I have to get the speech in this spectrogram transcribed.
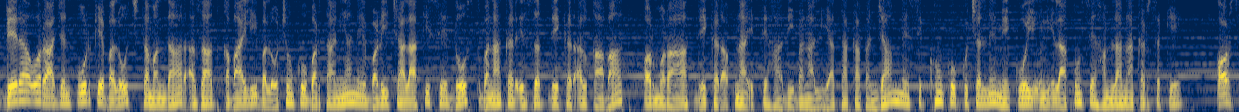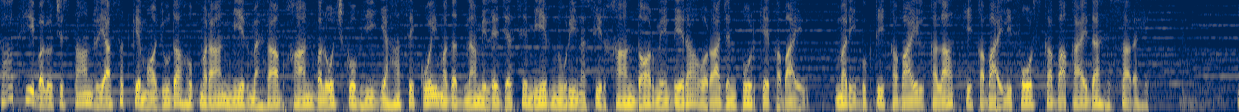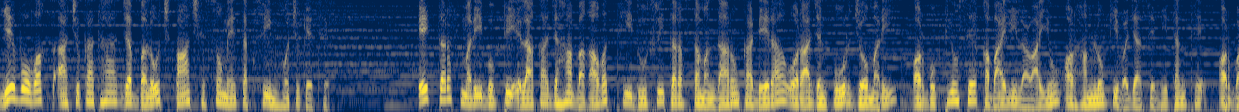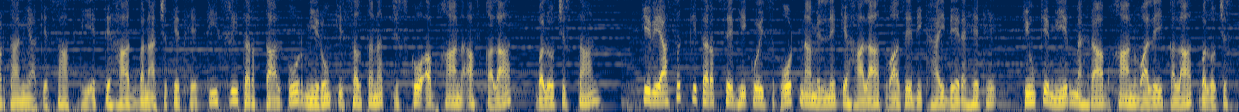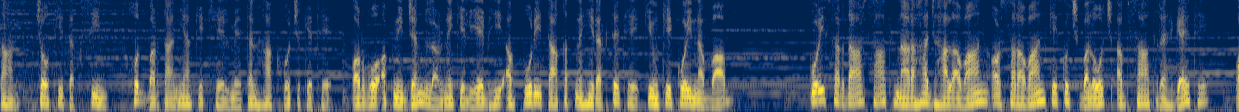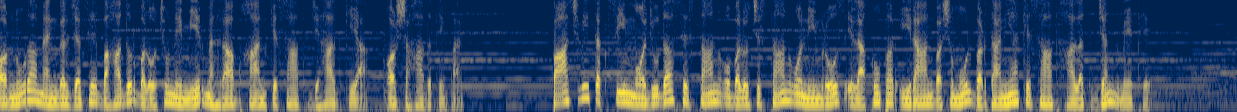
डेरा और राजनपुर के बलोच तमंदार आज़ाद कबायली बलोचों को बरतानिया ने बड़ी चालाकी से दोस्त बनाकर इज़्ज़त देकर अलकाबात और मुरात देकर अपना इतिहादी बना लिया, ताकि पंजाब में सिखों को कुचलने में कोई उन इलाकों से हमला न कर सके और साथ ही बलूचिस्तान रियासत के मौजूदा हुक्मरान मीर महराब खान बलोच को भी यहाँ से कोई मदद न मिले जैसे मीर नूरी नसीर खान दौर में डेरा और राजनपुर के कबाइल, मरी बुकटी कबाइल, कलात की कबाइली फोर्स का बाकायदा हिस्सा रहे। ये वो वक्त आ चुका था जब बलोच पाँच हिस्सों में तकसीम हो चुके थे। एक तरफ़ मरी बुगटी इलाका जहाँ बगावत थी, दूसरी तरफ़ तमंदारों का डेरा व राजनपुर जो मरी और बुगटियों से कबायली लड़ाइयों और हमलों की वजह से भी तंग थे और बरतानिया के साथ भी इतिहाद बना चुके थे। तीसरी तरफ़ तालपुर मीरों की सल्तनत जिसको अब खान अफकलात बलोचिस्तान की रियासत की तरफ़ से भी कोई सपोर्ट न मिलने के हालात वाजे दिखाई दे रहे थे, क्योंकि मीर महराब खान वाले कलात बलोचिस्तान, चौथी तकसीम खुद बरतानिया के खेल में तनहाक हो चुके थे और वो अपनी जंग लड़ने के लिए भी अब पूरी ताकत नहीं रखते थे क्योंकि कोई नवाब, कोई सरदार साथ न रहा। झालावान और सरावान के कुछ बलोच अब साथ रह गए थे और नूरा मैंगल जैसे बहादुर बलोचों ने मीर महराब खान के साथ जिहाद किया और शहादतें पाई। पांचवी तकसीम मौजूदा सिस्तान व बलूचिस्तान व नीमरोज इलाकों पर ईरान बशमूल बरतानिया के साथ हालत जंग में थे।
